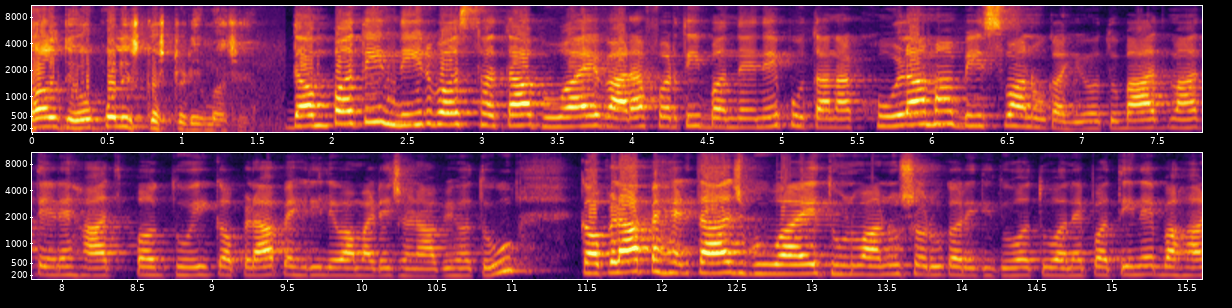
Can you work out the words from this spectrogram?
હાલ તેઓ પોલીસ કસ્ટડીમાં છે. દંપતી નિર્વસ થતા ભુવાએ વારાફરતી બંનેને પોતાના ખોળામાં બેસવાનું કહ્યું હતું. બાદમાં તેણે હાથ, પગ ધોઈ કપડાં પહેરી લેવા માટે જણાવ્યું હતું. કપડાં પહેરતા જ ભુવાએ ધૂણવાનું શરૂ કરી દીધું હતું અને પતિને બહાર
